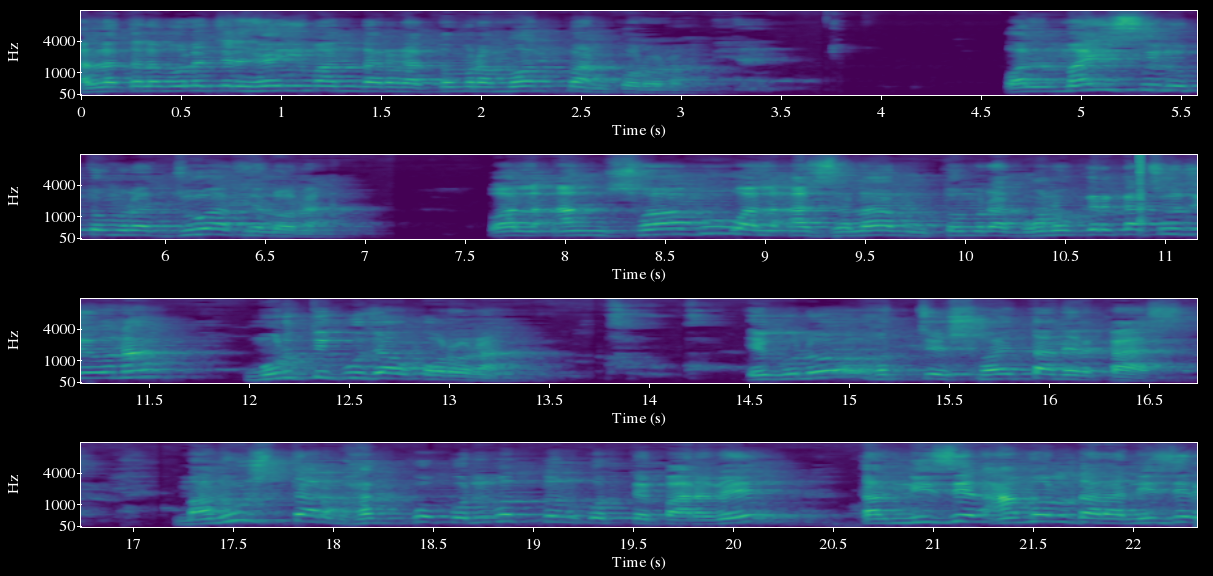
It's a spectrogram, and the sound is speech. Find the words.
আল্লাহ বলেছেন, হে ঈমানদাররা, তোমরা মদ পান করো না। মাইসিরু, তোমরা জুয়া খেলো না। ওয়াল আনসাবু ওয়াল আজলামু, তোমরা গণকের কাছেও যেও না, মূর্তি পূজাও করো না। এগুলো হচ্ছে শয়তানের কাজ। মানুষ তার ভাগ্য পরিবর্তন করতে পারবে তার নিজের আমল দ্বারা, নিজের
